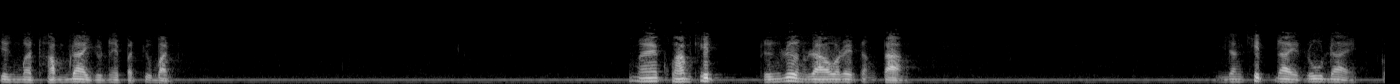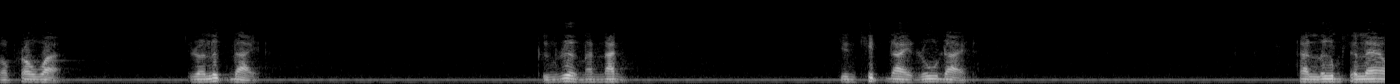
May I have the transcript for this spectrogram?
จึงมาทำได้อยู่ในปัจจุบัน แม้ความคิดถึงเรื่องราวอะไรต่าง ๆ ยังคิดได้รู้ได้ ก็เพราะว่าระลึกได้ ถึงเรื่องนั้น ๆ จึงคิดได้รู้ได้ ถ้าลืมเสร็จแล้ว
